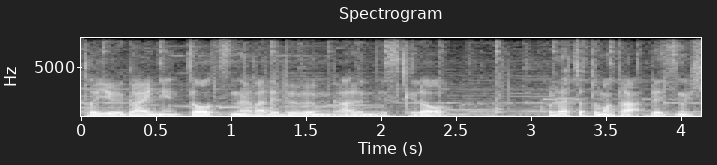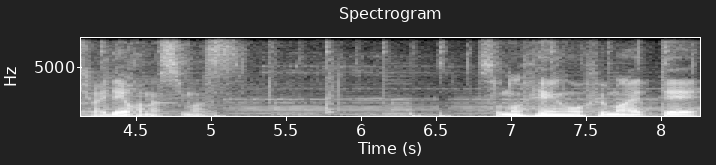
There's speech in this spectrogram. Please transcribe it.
という概念とつながる部分があるんですけどこれはちょっとまた別の機会でお話しします。その辺を踏まえて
